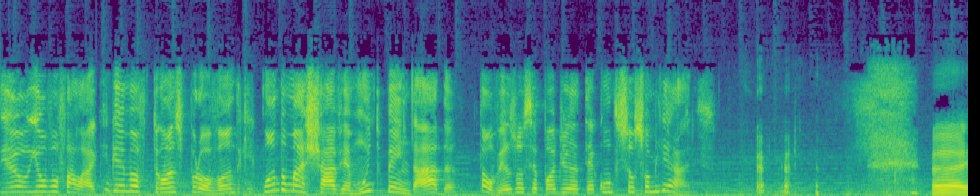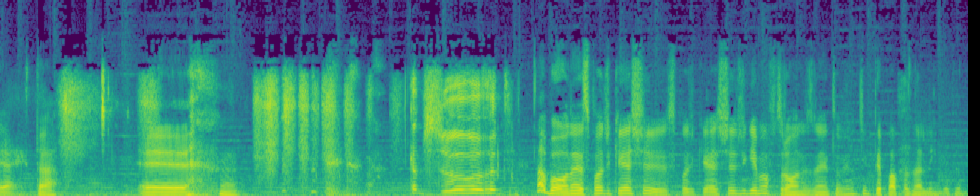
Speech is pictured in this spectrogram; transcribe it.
E eu, eu vou falar Game of Thrones provando que quando uma chave é muito bem dada, talvez você pode ir até contra os seus familiares. ai, ai, tá. É. que absurdo! Tá bom, né? Esse podcast, esse podcast é de Game of Thrones, né? Então a gente tem que ter papas na língua também.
